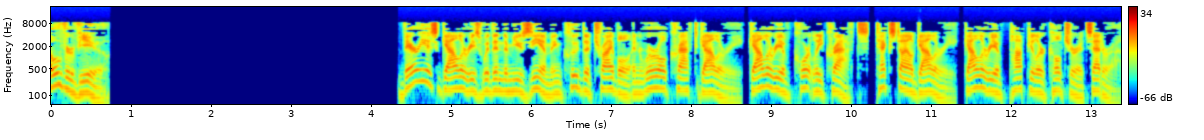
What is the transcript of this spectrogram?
Overview Various galleries within the museum include the Tribal and Rural Craft Gallery, Gallery of Courtly Crafts, Textile Gallery, Gallery of Popular Culture etc.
